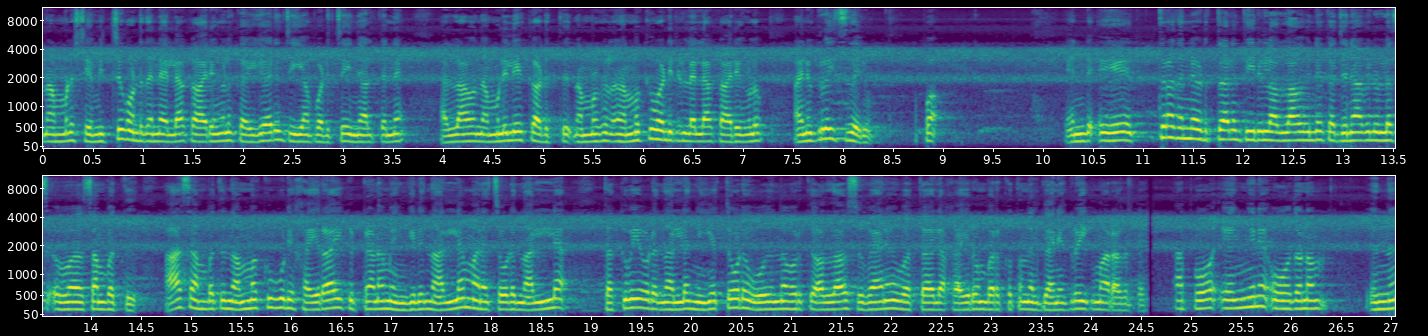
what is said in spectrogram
നമ്മൾ ക്ഷമിച്ചുകൊണ്ട് തന്നെ എല്ലാ കാര്യങ്ങളും കൈകാര്യം ചെയ്യാൻ പഠിച്ചു കഴിഞ്ഞാൽ തന്നെ അല്ലാതെ നമ്മളിലേക്ക് അടുത്ത് നമ്മൾ നമുക്ക് വേണ്ടിയിട്ടുള്ള എല്ലാ കാര്യങ്ങളും അനുഗ്രഹിച്ചു തരും. എന്റെ എത്ര തന്നെ എടുത്താലും തീരില്ല അള്ളാഹുവിന്റെ ഖജനാവിലുള്ള സമ്പത്ത്. ആ സമ്പത്ത് നമുക്ക് കൂടി ഹൈറായി കിട്ടണമെങ്കിൽ നല്ല മനസ്സോടെ നല്ല തക്കുവയോടെ നല്ല നിയത്തോടെ ഓതുന്നവർക്ക് അള്ളാഹു സുബാനു വത്താല ഹൈറും ബർക്കത്തും നൽകി അനുഗ്രഹിക്കുമാറാകട്ടെ. അപ്പോൾ എങ്ങനെ ഓതണം എന്ന്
